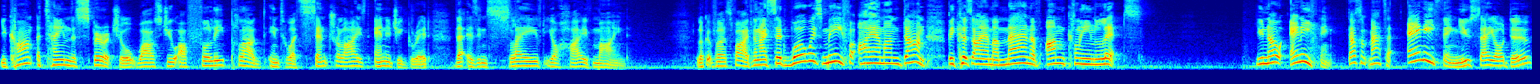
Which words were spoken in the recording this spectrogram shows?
You can't attain the spiritual whilst you are fully plugged into a centralized energy grid that has enslaved your hive mind. Look at verse 5. Then I said, Woe is me, for I am undone, because I am a man of unclean lips. You know anything, doesn't matter, anything you say or do,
